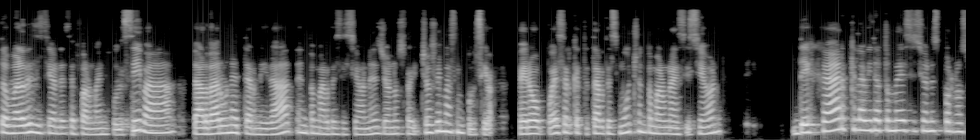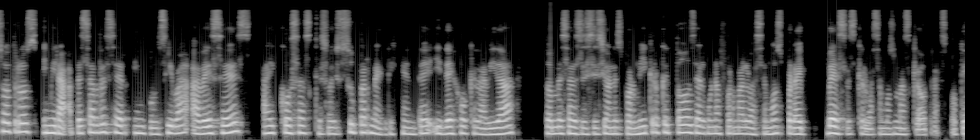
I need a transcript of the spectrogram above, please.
tomar decisiones de forma impulsiva, tardar una eternidad en tomar decisiones. Yo no soy, yo soy más impulsiva, pero puede ser que te tardes mucho en tomar una decisión. Dejar que la vida tome decisiones por nosotros y mira, a pesar de ser impulsiva, a veces hay cosas que soy súper negligente y dejo que la vida tome esas decisiones por mí. Creo que todos de alguna forma lo hacemos, pero hay veces que lo hacemos más que otras, ¿ok?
